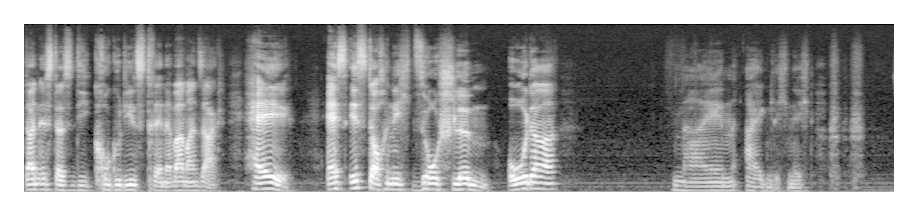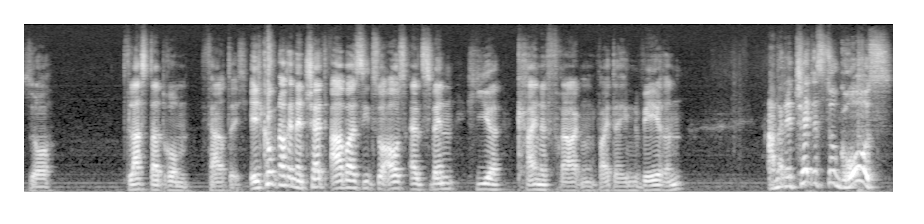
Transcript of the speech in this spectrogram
Dann ist das die Krokodilsträne, weil man sagt, hey, es ist doch nicht so schlimm. Oder nein, eigentlich nicht. So, Pflaster drum, fertig. Ich gucke noch in den Chat, aber es sieht so aus, als wenn hier keine Fragen weiterhin wären. Aber der Chat ist zu groß.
